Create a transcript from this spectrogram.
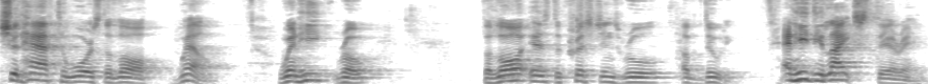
should have towards the law well when he wrote, The law is the Christian's rule of duty, and he delights therein.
